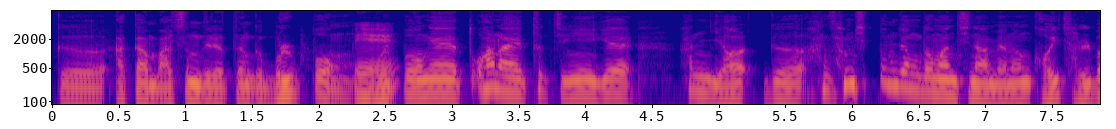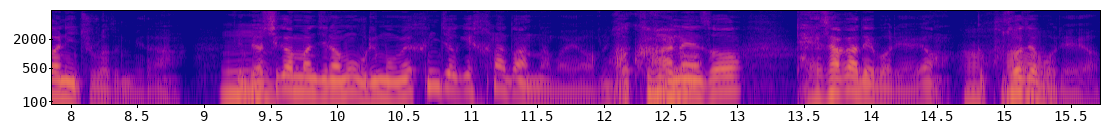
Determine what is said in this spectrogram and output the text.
그 아까 말씀드렸던 그 물뽕, 예. 물뽕의 또 하나의 특징이 이게 한열그한 30분 정도만 지나면은 거의 절반이 줄어듭니다. 음. 몇 시간만 지나면 우리 몸에 흔적이 하나도 안 남아요. 그러니까 아? 간에서 대사가 돼 버려요. 그 부서져 버려요.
